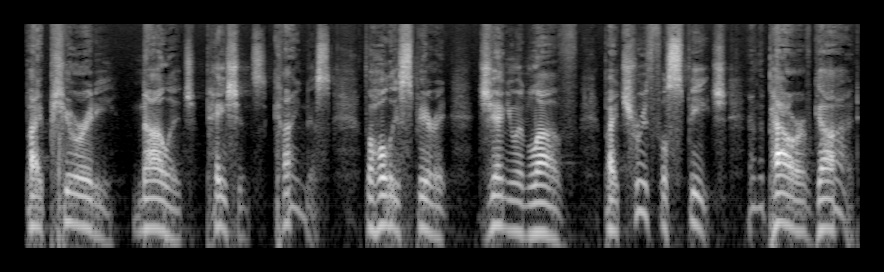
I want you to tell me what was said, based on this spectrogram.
by purity, knowledge, patience, kindness, the Holy Spirit, genuine love, by truthful speech and the power of God,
